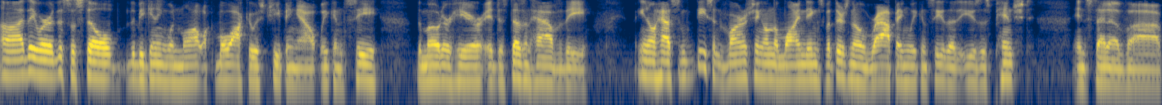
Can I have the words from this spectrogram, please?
uh, they were, this was still the beginning when Milwaukee was cheaping out. We can see the motor here. It just doesn't have the, you know, has some decent varnishing on the windings, but there's no wrapping. We can see that it uses pinched instead of uh,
